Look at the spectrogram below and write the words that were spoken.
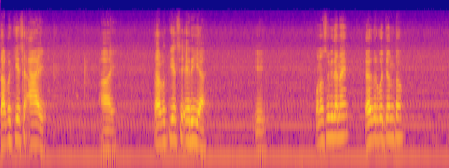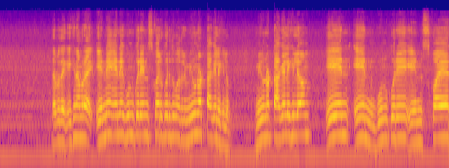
তারপর কী আছে? আই আই তারপর কী আছে? এরিয়া এ কোনো অসুবিধা নাই। এতদূর পর্যন্ত। তারপর দেখ, এখানে আমরা এনে এনে গুণ করে এন স্কোয়ার করে দেবো। তাহলে মিউ নটটা আগে লিখলাম। মিউ নটটা আগে লিখলাম এন এন গুণ করে এন স্কোয়ার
